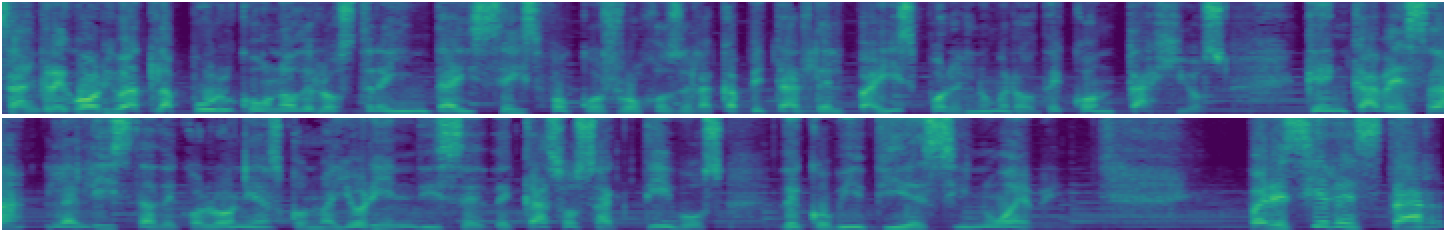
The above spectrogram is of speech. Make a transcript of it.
San Gregorio Atlapulco, uno de los 36 focos rojos de la capital del país por el número de contagios, que encabeza la lista de colonias con mayor índice de casos activos de COVID-19. Pareciera estar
